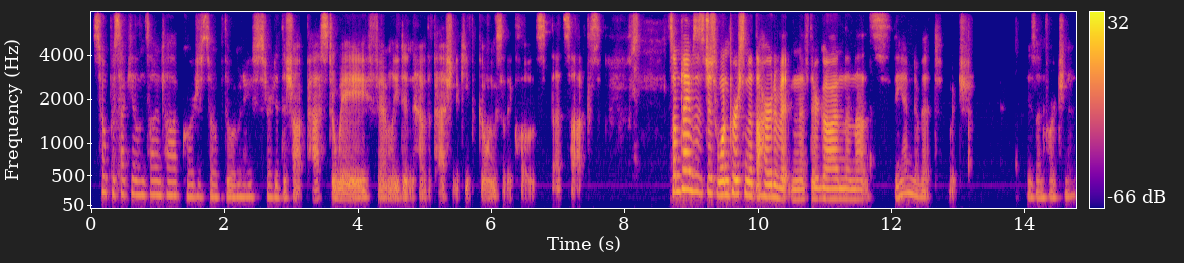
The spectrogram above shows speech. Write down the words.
soap with succulents on top, gorgeous soap. The woman who started the shop passed away. Family didn't have the passion to keep it going, so they closed. That sucks. Sometimes it's just one person at the heart of it, and if they're gone, then that's the end of it, which is unfortunate.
